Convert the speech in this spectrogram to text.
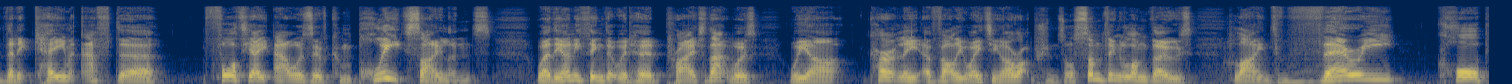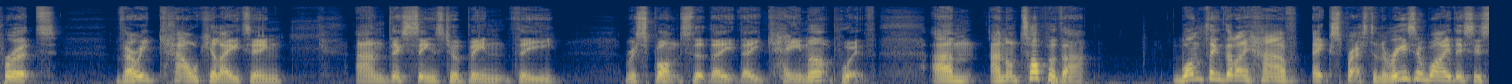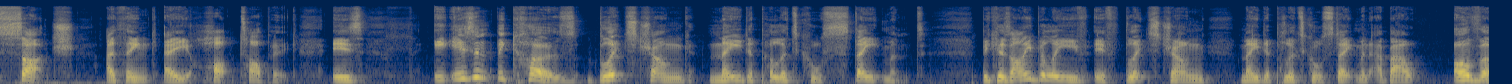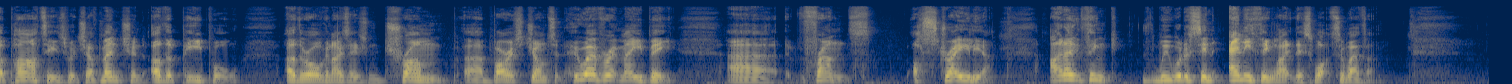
that it came after 48 hours of complete silence where the only thing that we'd heard prior to that was we are currently evaluating our options or something along those lines. Very corporate, very calculating, and this seems to have been the response that they, they came up with. Um, and on top of that, one thing that I have expressed, and the reason why this is such, I think, a hot topic, is it isn't because Blitzchung made a political statement. Because I believe if Blitzchung made a political statement about other parties, which I've mentioned, other people, other organisations, Trump, uh, Boris Johnson, whoever it may be, uh, France, Australia, I don't think we would have seen anything like this whatsoever.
